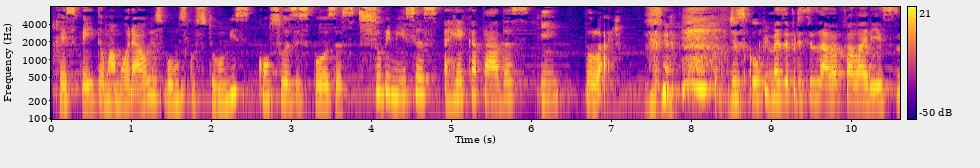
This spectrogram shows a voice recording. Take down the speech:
respeitam a moral e os bons costumes, com suas esposas submissas, recatadas e do lar. Desculpe, mas eu precisava falar isso.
